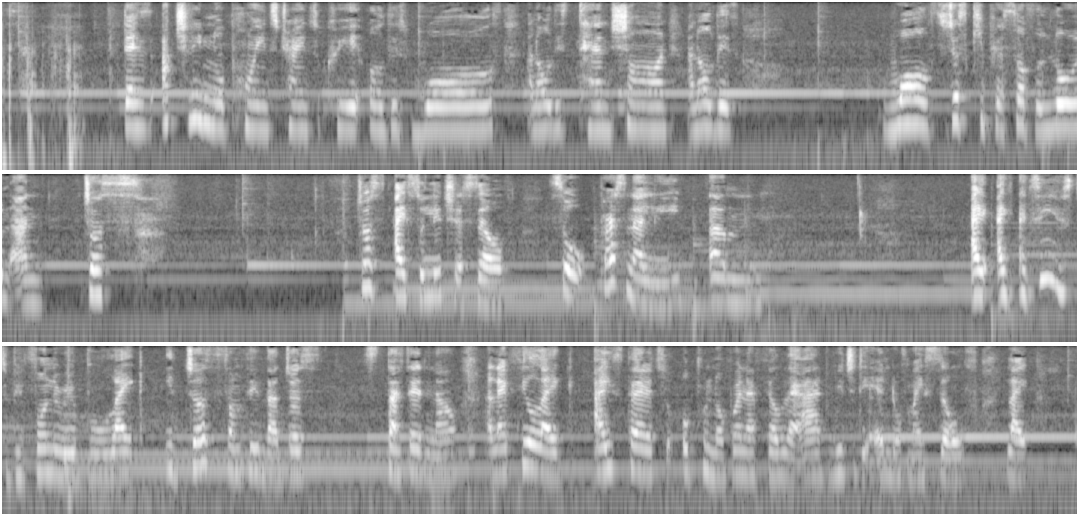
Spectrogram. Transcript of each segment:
there's actually no point trying to create all these walls and all this tension and all these walls. Just keep yourself alone and just just isolate yourself. So personally um I, I i didn't used to be vulnerable. Like it's just something that just started now. And i feel like i started to open up when i felt like i had reached the end of myself. Like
